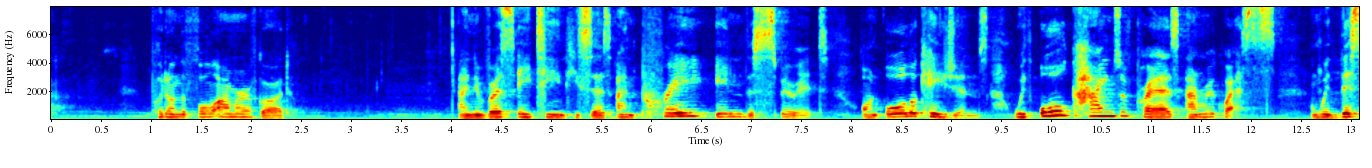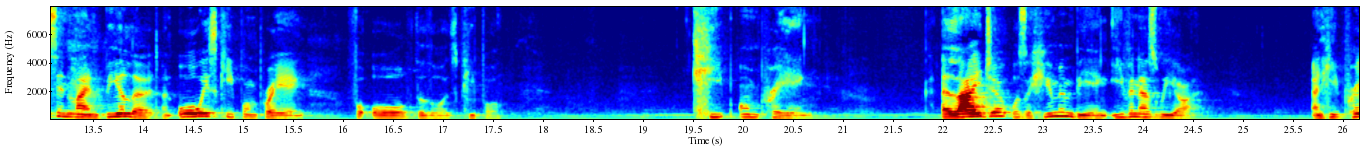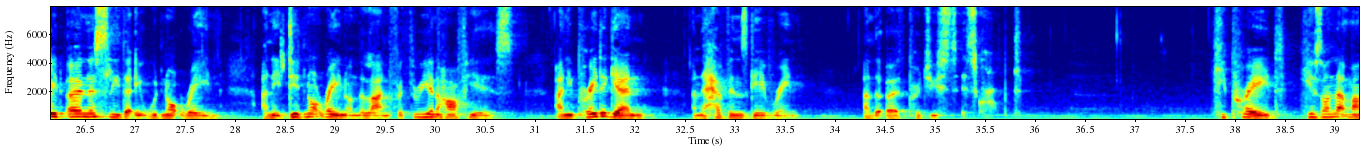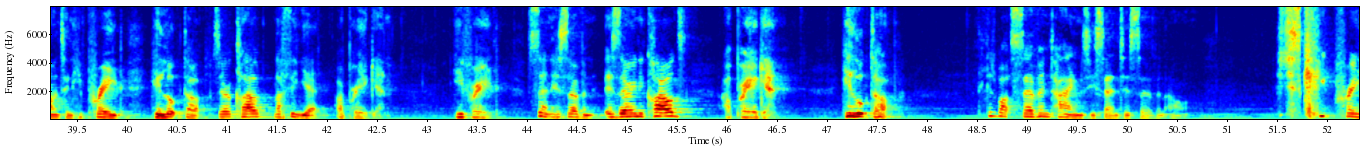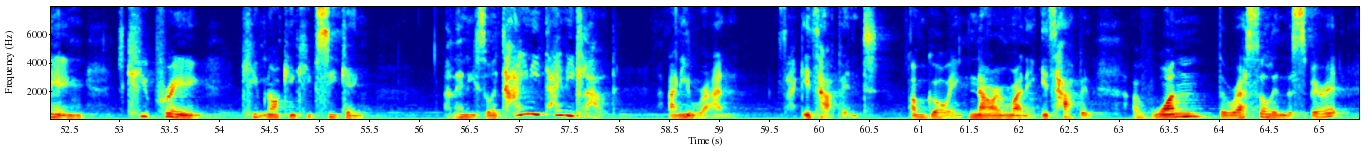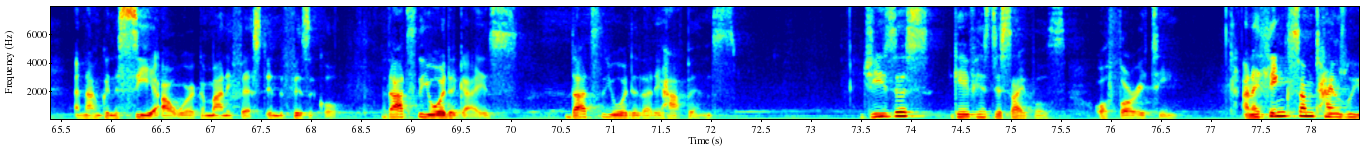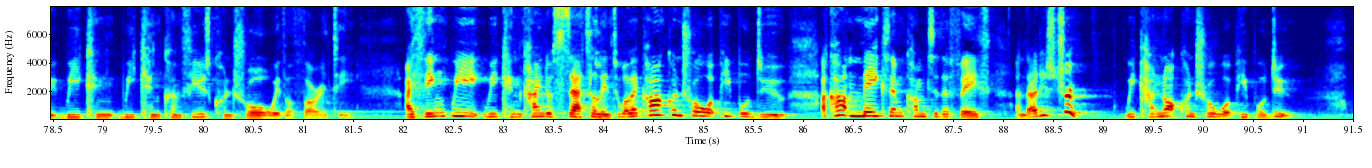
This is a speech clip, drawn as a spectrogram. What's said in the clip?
put on the full armor of God. And in verse 18, he says, And pray in the Spirit on all occasions with all kinds of prayers and requests and with this in mind, be alert and always keep on praying for all the Lord's people. Keep on praying. Elijah was a human being, even as we are. And he prayed earnestly that it would not rain. And it did not rain on the land for three and a half years. And he prayed again, and the heavens gave rain, and the earth produced its crop. He prayed. He was on that mountain. He prayed. He looked up. Is there a cloud? Nothing yet. I'll pray again. He prayed. Sent his servant. Is there any clouds? I'll pray again. He looked up. I think it's about seven times he sent his servant out. Just keep praying. Just keep praying. Keep knocking. Keep seeking. And then he saw a tiny, tiny cloud. And he ran. It's like, it's happened. I'm going. Now I'm running. It's happened. I've won the wrestle in the spirit and I'm going to see it outwork and manifest in the physical. That's the order, guys. That's the order that it happens. Jesus gave his disciples authority. And I think sometimes we, we, can, we can confuse control with authority. I think we, we can kind of settle into, well, I can't control what people do. I can't make them come to the faith. And that is true. We cannot control what people do.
